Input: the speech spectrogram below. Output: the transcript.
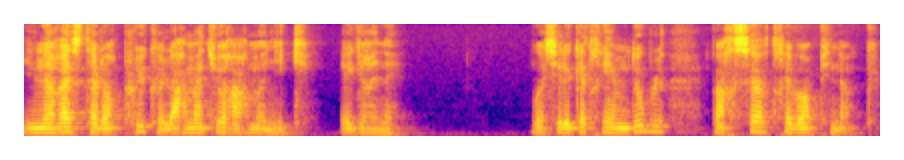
Il ne reste alors plus que l'armature harmonique, égrenée. Voici le quatrième double par Sir Trevor Pinnock.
